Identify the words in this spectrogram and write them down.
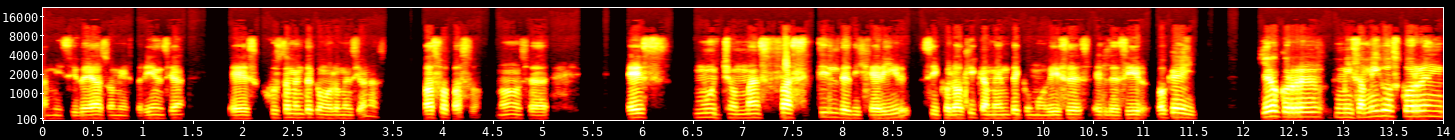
a mis ideas o a mi experiencia, es justamente como lo mencionas, paso a paso, ¿no? O sea, es mucho más fácil de digerir psicológicamente, como dices, el decir, ok, quiero correr, mis amigos corren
